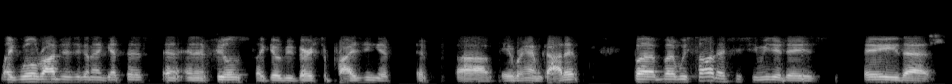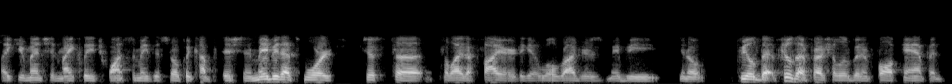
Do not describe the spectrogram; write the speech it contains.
like Will Rogers is going to get this, and, and, it feels like it would be very surprising if if uh, Abraham got it. But but we saw at SEC Media Days, a that like you mentioned, Mike Leach wants to make this open competition, and maybe that's more just to to light a fire to get Will Rogers maybe you know feel that feel that pressure a little bit in fall camp and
